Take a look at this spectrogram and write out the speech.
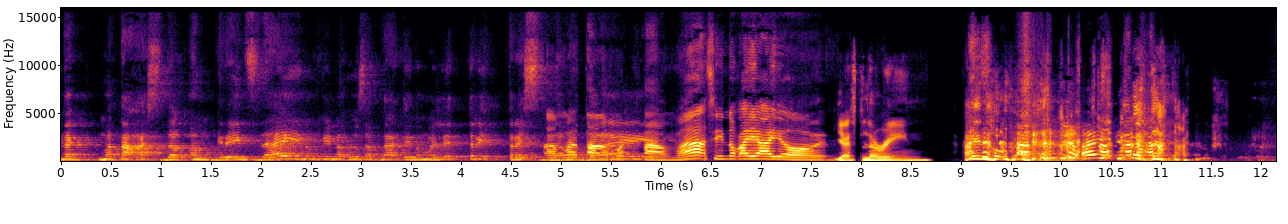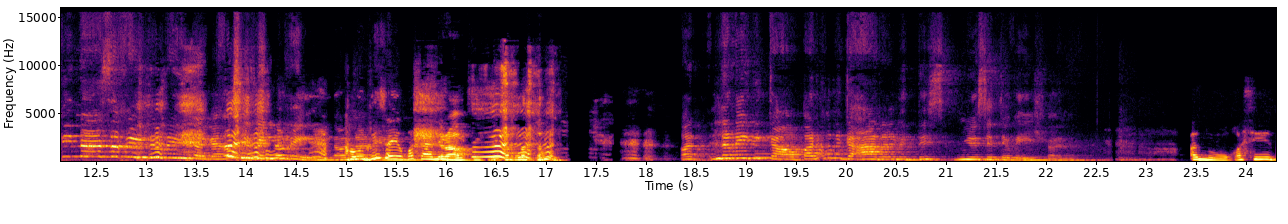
nagmataas daw ang grades, dahil nung kinausap natin nung huli, tri- tres Tama, daw, tama, dahil. tama. Sino kaya yon? Yes, Lorraine? I know. Ay, agad. O, sige, Lorraine. no, Cody, Lorraine. sa'yo Grabe. bibigay. O, Lorraine, ikaw, paano ka nag-aaral with this new situation? ano, kasi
